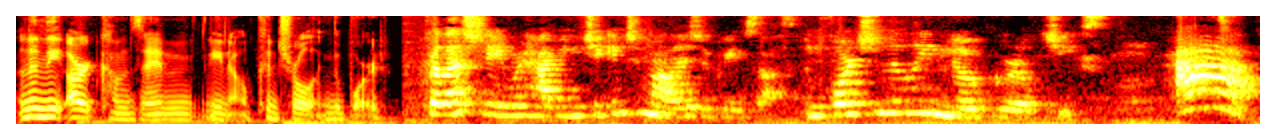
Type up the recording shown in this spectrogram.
And then the art comes in, you know, controlling the board. For lunch today, we're having chicken tamales with green sauce. Unfortunately, no grilled cheese. Ah!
